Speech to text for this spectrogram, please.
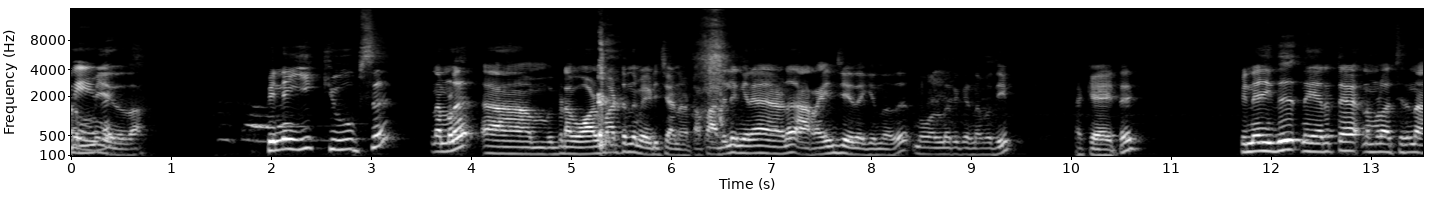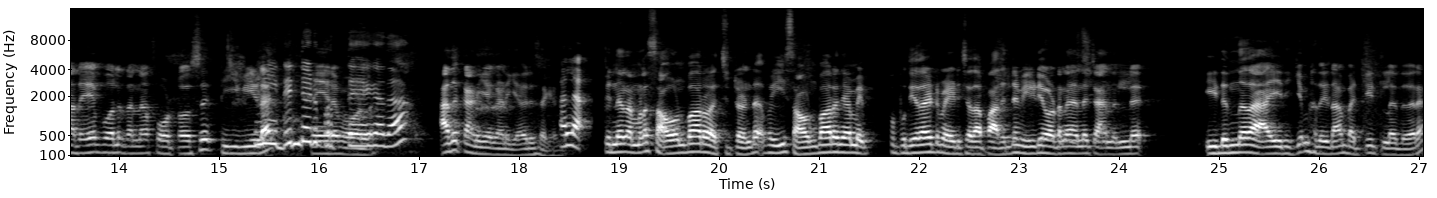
ട്രിം ചെയ്തതാ. പിന്നെ ഈ ക്യൂബ്സ് നമ്മൾ ഇവിടെ വാൾമാർട്ടിൽ നിന്ന് മേടിച്ചാണ് കേട്ടോ. അപ്പൊ അതിലിങ്ങനെയാണ് അറേഞ്ച് ചെയ്തേക്കുന്നത്. മുകളിലൊരു ഗണപതിയും ഒക്കെ ആയിട്ട്. പിന്നെ ഇത് നേരത്തെ നമ്മൾ വെച്ചിരുന്ന അതേപോലെ തന്നെ ഫോട്ടോസ് ടി വിയുടെ ഇതിന്റെ ഒരു. പ്രത്യേകത? അത് കാണിക്കാൻ കാണിക്കാം ഒരു സെക്കൻഡ് അല്ല. പിന്നെ നമ്മൾ സൗണ്ട് ബാർ വെച്ചിട്ടുണ്ട്. അപ്പോൾ ഈ സൗണ്ട് ബാർ ഞാൻ ഇപ്പോൾ പുതിയതായിട്ട് മേടിച്ചത്. അപ്പോൾ അതിന്റെ വീഡിയോ ഉടനെ തന്നെ ചാനലിൽ ഇടുന്നതായിരിക്കും. അത് ഇടാൻ പറ്റിയിട്ടില്ല ഇതുവരെ.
